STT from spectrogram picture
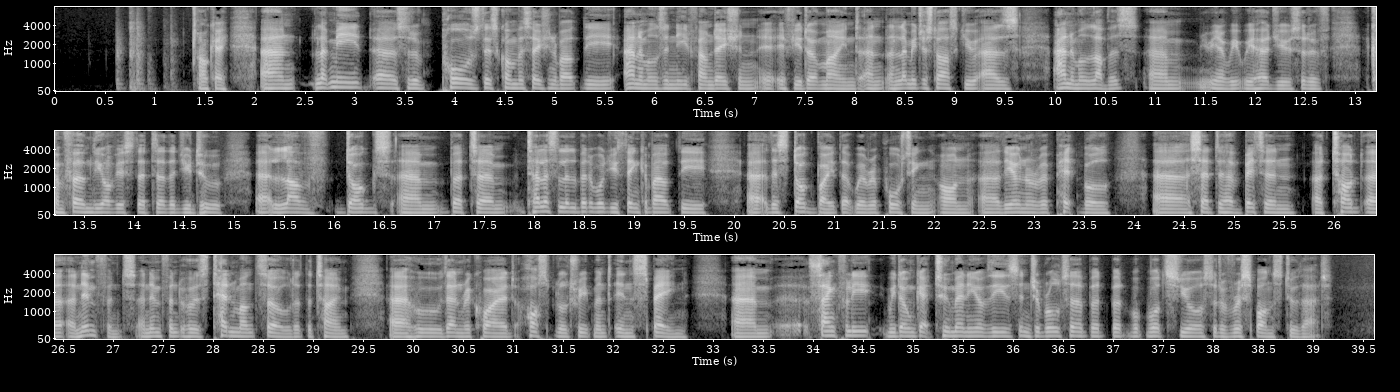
Okay, and let me uh, sort of pause this conversation about the Animals in Need Foundation, if you don't mind, and, and let me just ask you, as animal lovers, um, you know, we, we heard you sort of confirm the obvious that uh, that you do uh, love dogs, um, but um, tell us a little bit of what you think about the uh, this dog bite that we're reporting on. Uh, the owner of a pit bull uh, said to have bitten a tod, an infant, an infant who was ten months old at the time, who then required hospital treatment in Spain. Um, thankfully, we don't get too many of these in Gibraltar. But but what's your sort of response to that?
